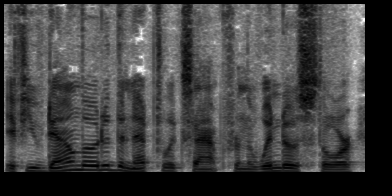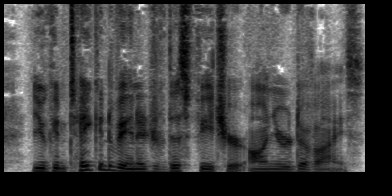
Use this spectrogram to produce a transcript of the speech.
if you've downloaded the Netflix app from the Windows Store, you can take advantage of this feature on your device.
